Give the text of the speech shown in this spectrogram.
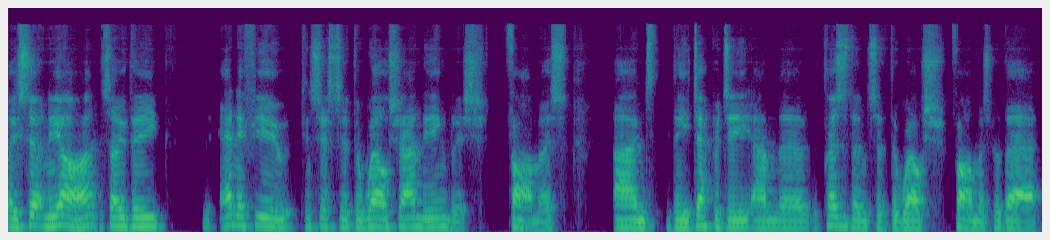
They certainly are. So the NFU consists of the Welsh and the English farmers, and the deputy and the president of the Welsh farmers were there.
